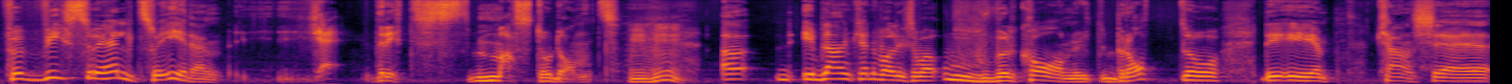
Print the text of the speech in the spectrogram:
För visuellt så är den jädrigt mastodont. Uh, ibland kan det vara liksom oh, vulkanutbrott och det är kanske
